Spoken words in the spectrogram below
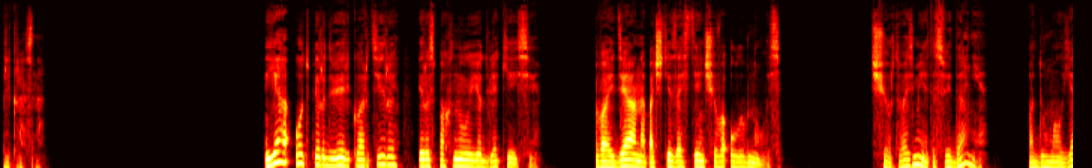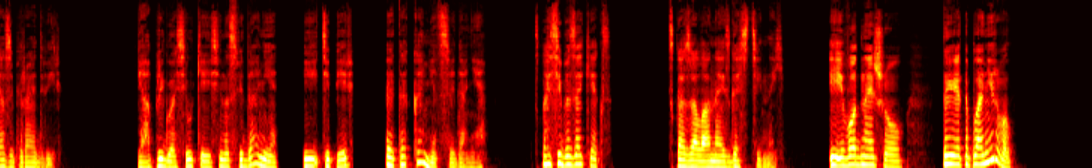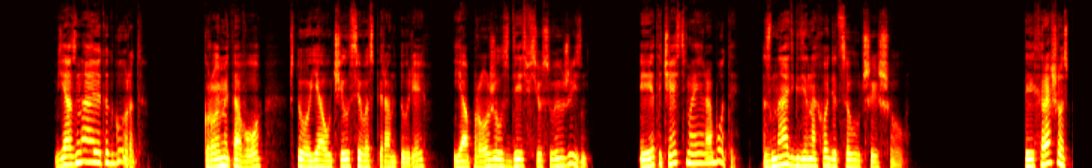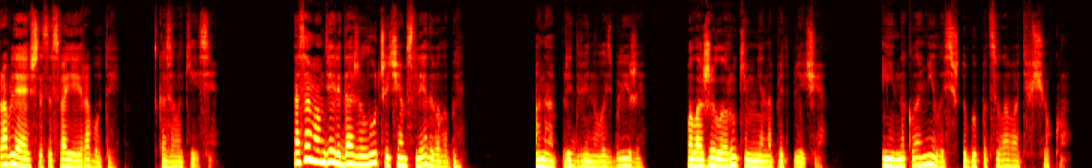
«Прекрасно». Я отпер дверь квартиры и распахнул ее для Кейси. Войдя, она почти застенчиво улыбнулась. «Черт возьми, это свидание?» — подумал я, запирая дверь. Я пригласил Кейси на свидание, и теперь это конец свидания. «Спасибо за кекс», — сказала она из гостиной. «И водное шоу. Ты это планировал?» «Я знаю этот город. Кроме того, что я учился в аспирантуре, я прожил здесь всю свою жизнь. И это часть моей работы — знать, где находятся лучшие шоу. «Ты хорошо справляешься со своей работой», — сказала Кейси. «На самом деле даже лучше, чем следовало бы». Она придвинулась ближе, положила руки мне на предплечье и наклонилась, чтобы поцеловать в щеку.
